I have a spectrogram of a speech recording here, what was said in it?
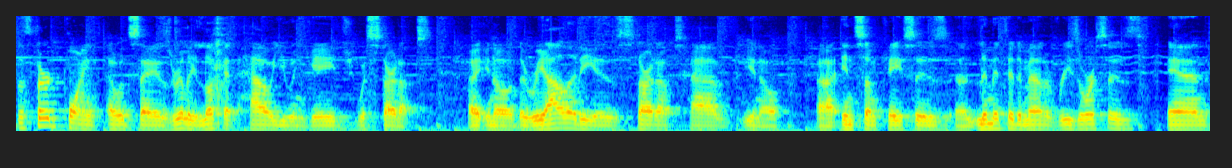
The third point I would say is really look at how you engage with startups. Uh, you know, the reality is startups have, you know, uh, in some cases, a limited amount of resources. And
